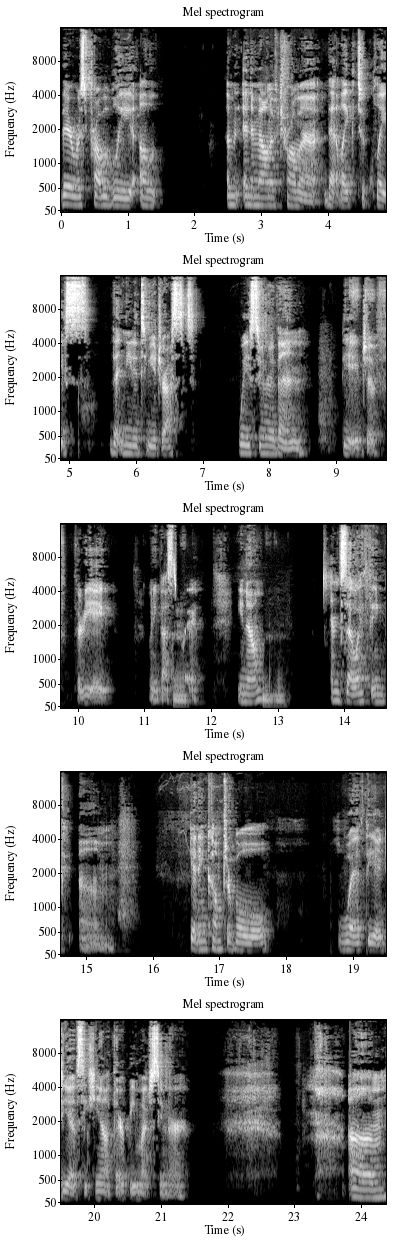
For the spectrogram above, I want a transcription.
there was probably a an amount of trauma that like took place that needed to be addressed way sooner than the age of 38 when he passed mm-hmm. away, you know? Mm-hmm. And so I think um, getting comfortable with the idea of seeking out therapy much sooner. Um,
